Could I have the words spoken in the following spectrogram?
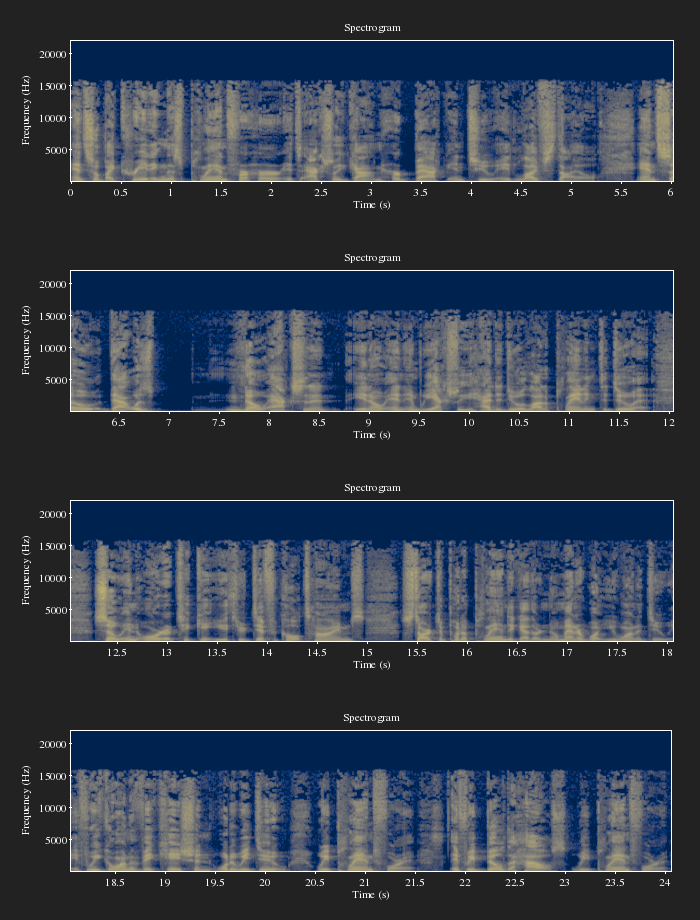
And so by creating this plan for her it's actually gotten her back into a lifestyle. And so that was no accident you know and and we actually had to do a lot of planning to do it. So in order to get you through difficult times start to put a plan together no matter what you want to do. If we go on a vacation what do we do? We plan for it. If we build a house we plan for it.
